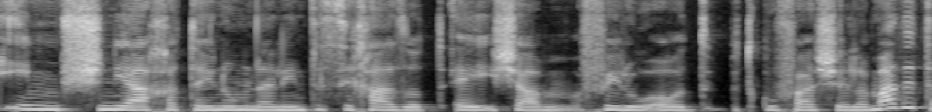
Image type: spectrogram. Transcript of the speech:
אם שנייה אחת היינו מנהלים את השיחה הזאת אי שם אפילו עוד בתקופה שלמדת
